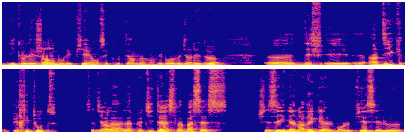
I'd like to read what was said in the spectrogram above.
Il dit que les jambes ou les pieds, on sait que le terme en hébreu veut dire les deux, euh, euh, indique pichitut, c'est-à-dire la, petitesse, la bassesse. Chez Zeinyan Regel, bon, le pied c'est le,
